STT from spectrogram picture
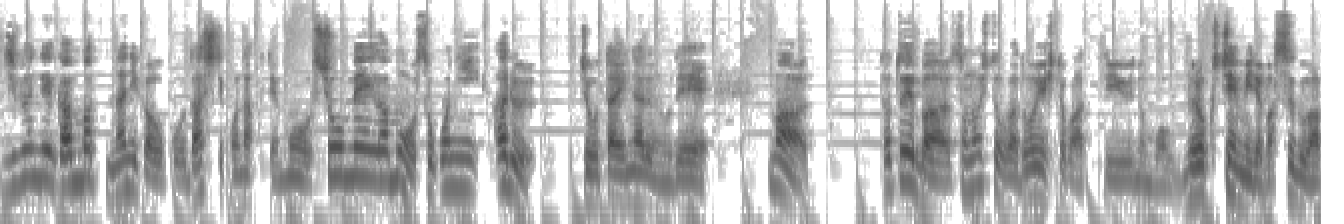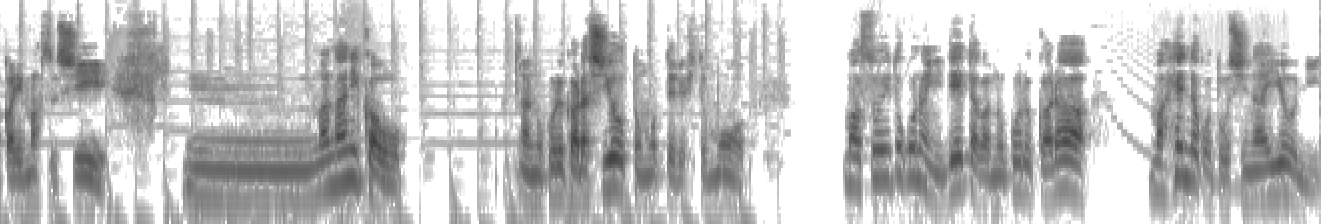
自分で頑張って何かをこう出してこなくても、証明がもうそこにある状態になるので、まあ、例えばその人がどういう人かっていうのもブロックチェーン見ればすぐわかりますし、うーん、まあ何かを、あの、これからしようと思ってる人も、まあそういうところにデータが残るから、まあ変なことをしないように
